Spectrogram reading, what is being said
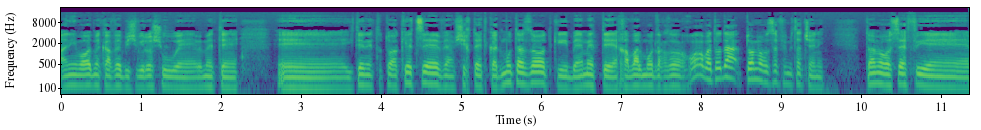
אני מאוד מקווה בשבילו שהוא באמת ייתן את אותו הקצב וימשיך את ההתקדמות הזאת, כי באמת חבל מאוד לחזור אחורה, ואתה יודע, תומר יוספי מצד שני. תומר יוספי, אה,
